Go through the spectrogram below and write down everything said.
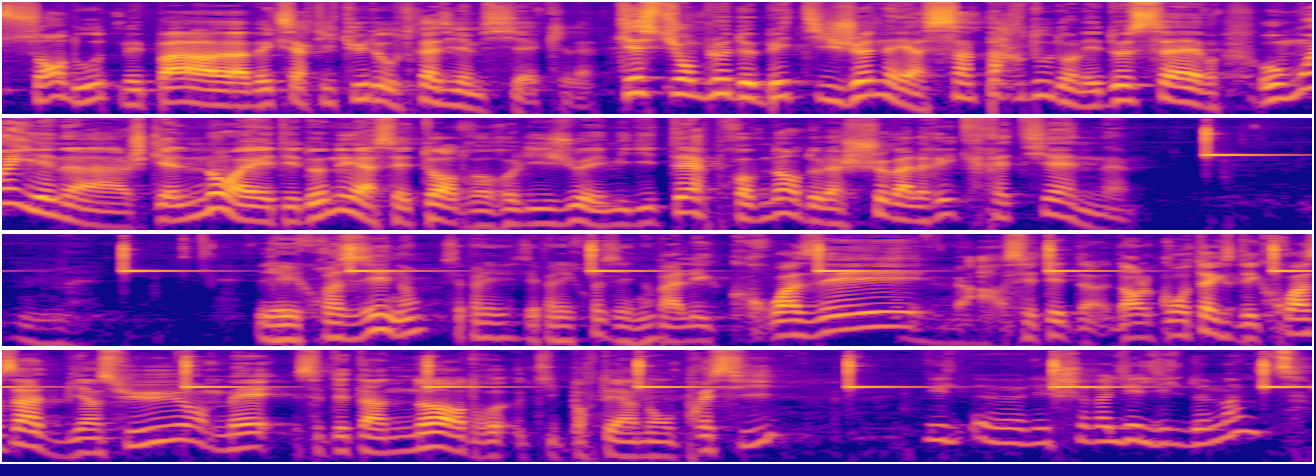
sans doute, mais pas avec certitude, au XIIIe siècle. Question bleue de Betty Genet à Saint-Pardoux dans les Deux-Sèvres. Au Moyen Âge, quel nom a été donné à cet ordre religieux et militaire provenant de la chevalerie chrétienne? Les croisés, non C'est pas les, pas les croisés, non Pas les croisés. Ah, c'était dans le contexte des croisades, bien sûr, mais c'était un ordre qui portait un nom précis. Euh, les chevaliers de l'île de Malte.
